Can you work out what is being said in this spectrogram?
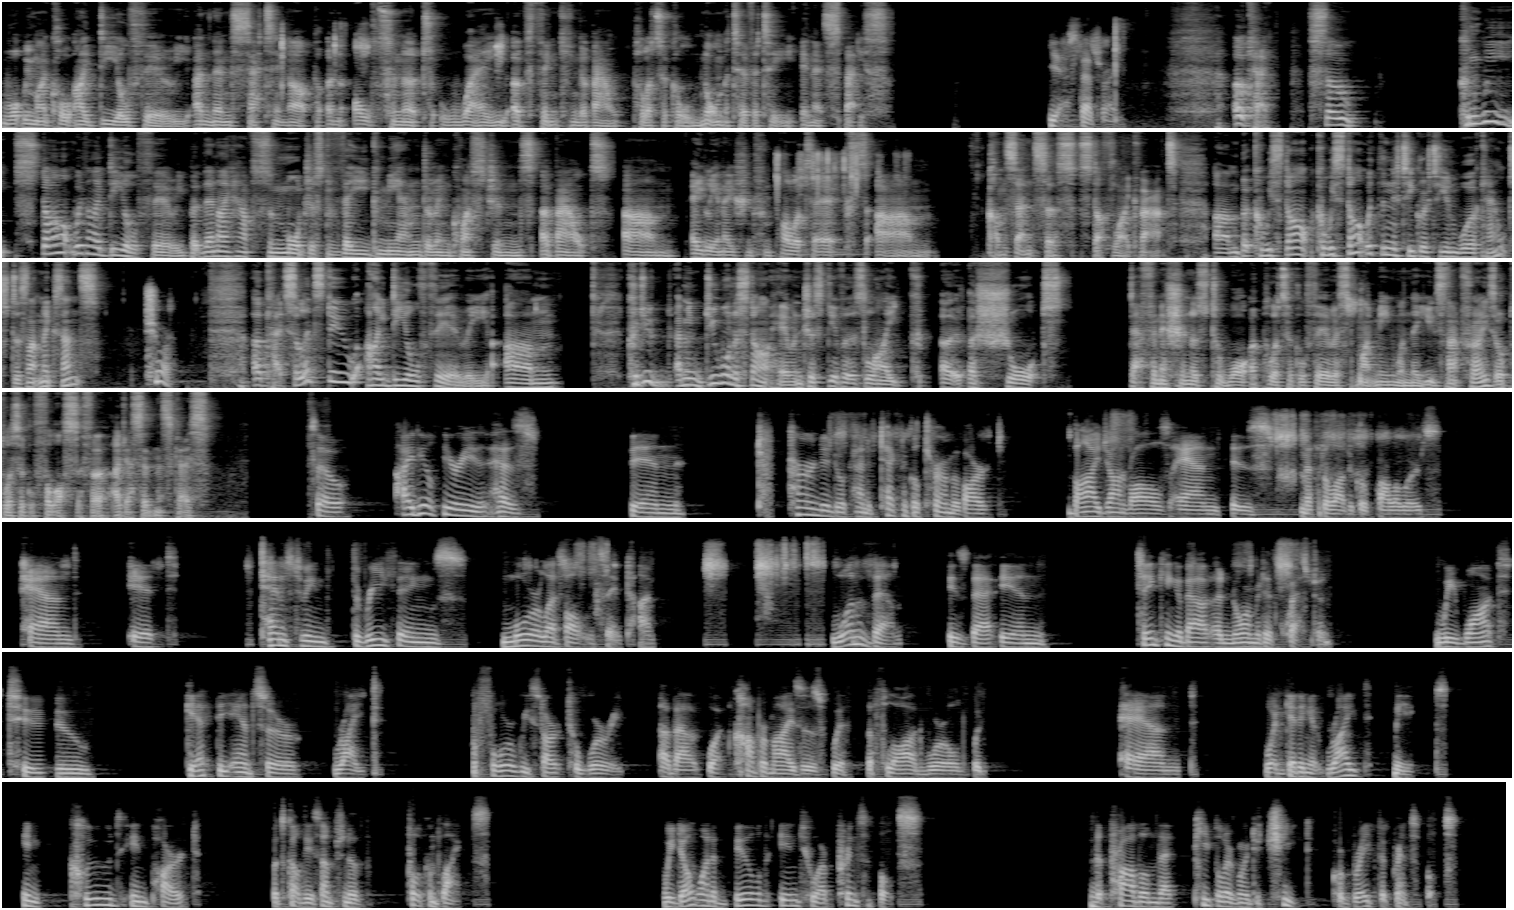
what we might call ideal theory and then setting up an alternate way of thinking about political normativity in its space. Yes, that's right. Okay, so can we start with ideal theory, but then I have some more just vague, meandering questions about um, alienation from politics, um, consensus stuff like that. Um, but could we start? Could we start with the nitty gritty and work out? Does that make sense? Sure. Okay, so let's do ideal theory. Um, could you? I mean, do you want to start here and just give us like a, a short definition as to what a political theorist might mean when they use that phrase, or political philosopher, I guess, in this case? So, ideal theory has been turned into a kind of technical term of art by John Rawls and his methodological followers. And it tends to mean three things more or less all at the same time. One of them is that in thinking about a normative question, we want to get the answer right before we start to worry about what compromises with the flawed world would and what getting it right means includes in part what's called the assumption of full compliance. We don't want to build into our principles the problem that people are going to cheat or break the principles.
